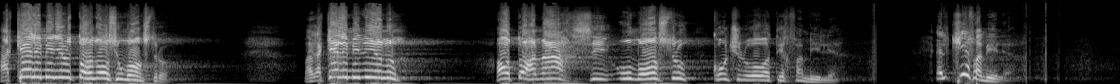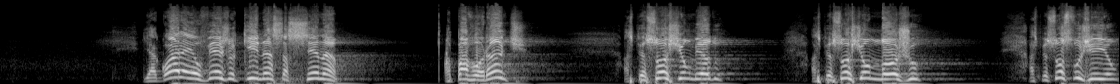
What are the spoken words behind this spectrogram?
Aquele menino tornou-se um monstro. Mas aquele menino, ao tornar-se um monstro, continuou a ter família. Ele tinha família. E agora eu vejo aqui nessa cena apavorante, as pessoas tinham medo, as pessoas tinham nojo, as pessoas fugiam.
